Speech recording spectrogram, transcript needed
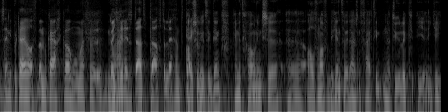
zijn die partijen wel even bij elkaar gekomen om even een nou, beetje de resultaten op tafel te leggen en te kijken. Absoluut. Ik denk in het Groningse uh, al vanaf het begin 2015 natuurlijk, je, je,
